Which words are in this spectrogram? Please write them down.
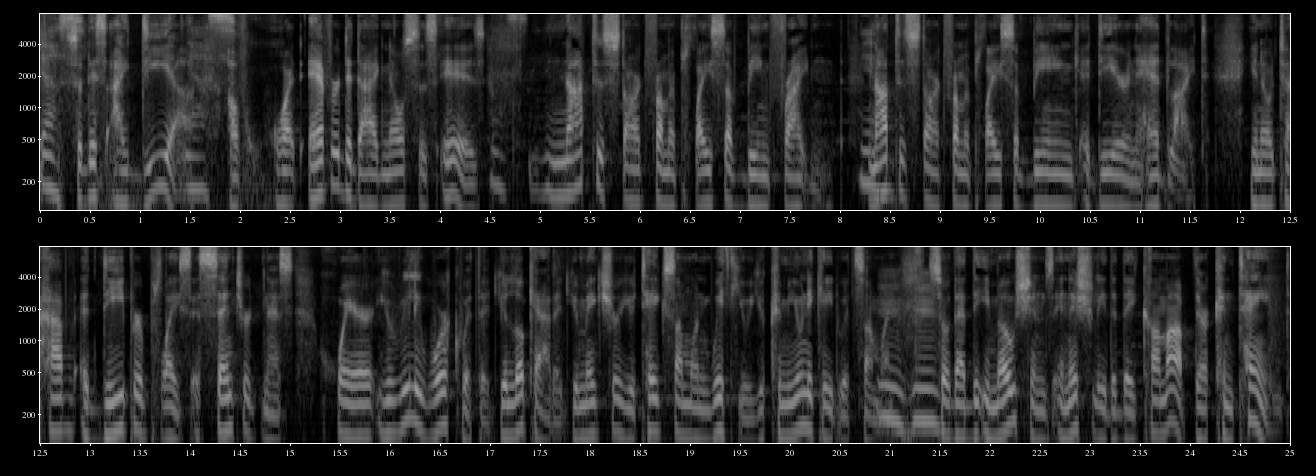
yes. So this idea Yes. of whatever the diagnosis is, Yes. not to start from a place of being frightened, Yeah. not to start from a place of being a deer in a headlight, you know, to have a deeper place, a centeredness where you really work with it. You look at it, you make sure you take someone with you, you communicate with someone Mhm. so that the emotions initially that they come up, they're contained.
